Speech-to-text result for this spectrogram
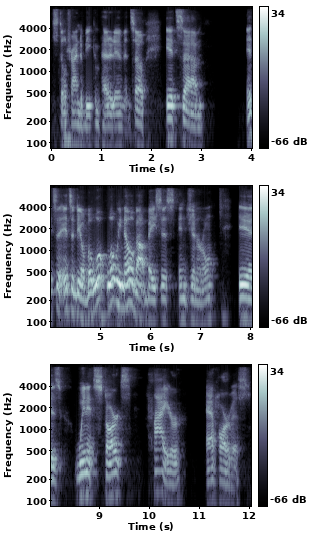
still trying to be competitive. And so it's, um, it's a, it's a deal. But what, what we know about basis in general is when it starts higher at harvest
